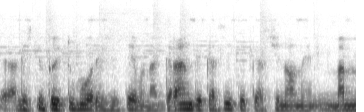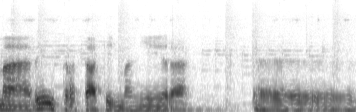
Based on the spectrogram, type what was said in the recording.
Eh, all'Istituto dei Tumori esisteva una grande casita di carcinomi mammari trattati in maniera eh,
